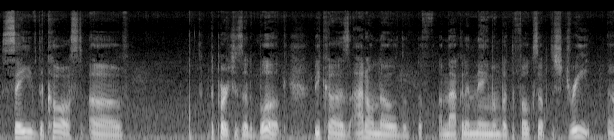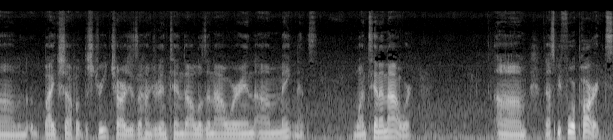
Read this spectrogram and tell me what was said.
saved the cost of the purchase of the book because I don't know, the, the, I'm not going to name them, but the folks up the street, um, bike shop up the street charges $110 an hour in um, maintenance, 110 an hour. Um, that's before parts.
